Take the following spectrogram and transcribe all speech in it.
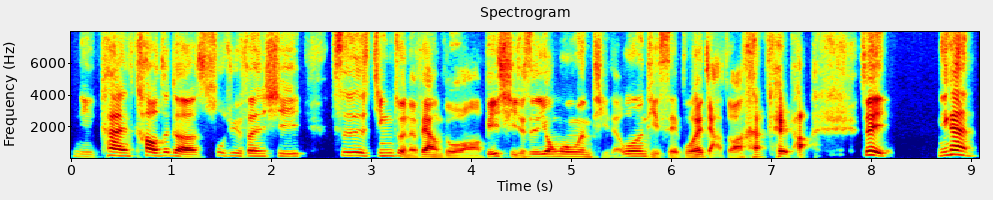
你看靠这个数据分析是精准的非常多哦，比起就是用问问题的，问问题谁不会假装啊，对吧？所以你看，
